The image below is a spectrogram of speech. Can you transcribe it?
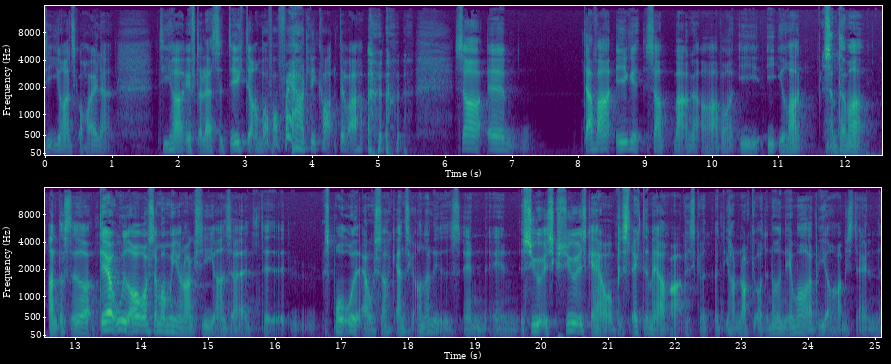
det iranske højland, de har efterladt sig digte om, hvor forfærdeligt koldt det var. så øh, der var ikke så mange araber i, i Iran, som der var andre steder. Derudover så må man jo nok sige, altså, at øh, sproget er jo så ganske anderledes end, end syrisk. Syrisk er jo beslægtet med arabisk, og de har nok gjort det noget nemmere at blive arabisk-talende.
